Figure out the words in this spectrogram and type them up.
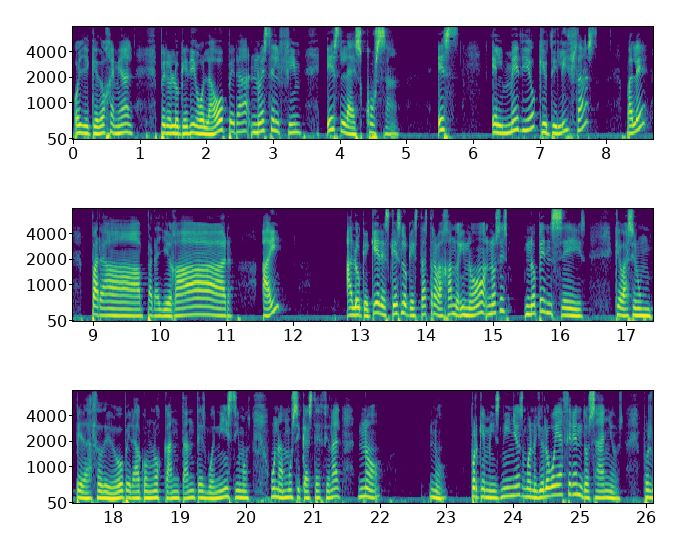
Oye, quedó genial. Pero lo que digo, la ópera no es el fin, es la excusa. Es el medio que utilizas, ¿vale? Para, para llegar ahí, a lo que quieres, que es lo que estás trabajando. Y no, no, no penséis que va a ser un pedazo de ópera con unos cantantes buenísimos, una música excepcional. No, no. Porque mis niños, bueno, yo lo voy a hacer en dos años, pues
